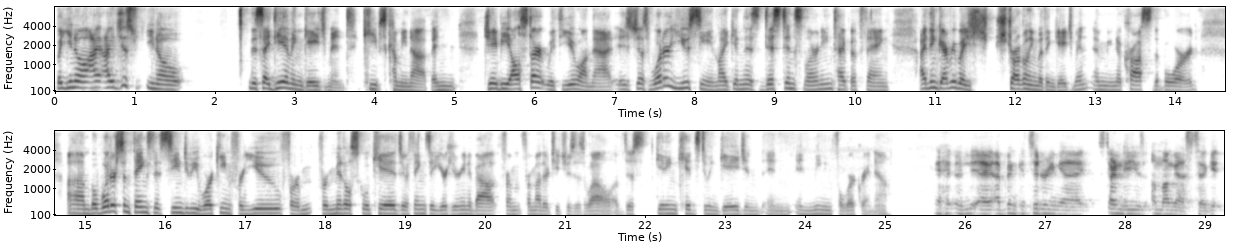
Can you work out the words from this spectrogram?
But you know, I, I just you know, this idea of engagement keeps coming up, and JB, I'll start with you on that. Is just what are you seeing like in this distance learning type of thing? I think everybody's struggling with engagement. I mean, across the board. Um, but what are some things that seem to be working for you for for middle school kids or things that you're hearing about from from other teachers as well of just getting kids to engage in in, in meaningful work right now I've been considering uh, starting to use Among Us to get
